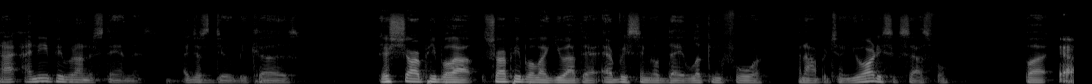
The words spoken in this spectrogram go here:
I, I need people to understand this. I just do because there's sharp people out, sharp people like you out there every single day looking for an opportunity. You're already successful, but yeah.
